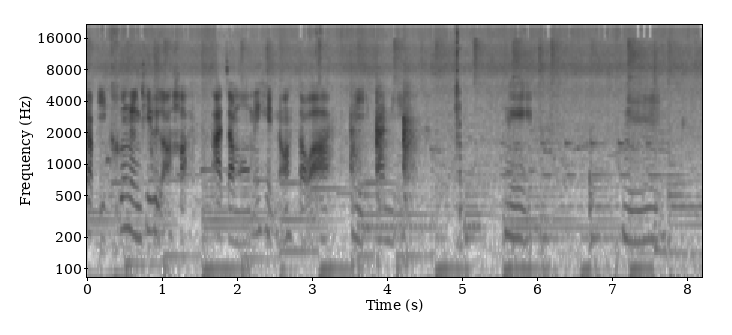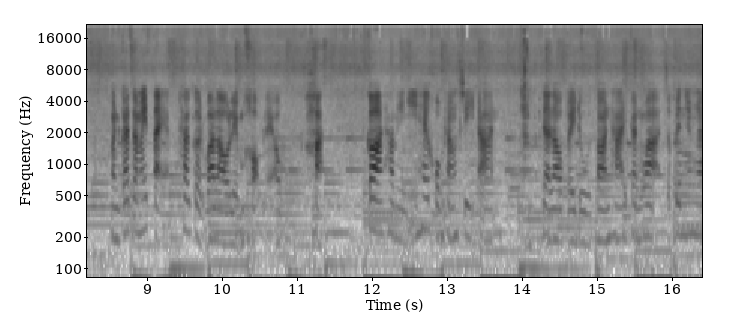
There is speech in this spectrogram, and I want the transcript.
กับอีกครึ่งหนึ่งที่เหลือค่ะ อาจจะมองไม่เห็นเนาะแต่ว่านี่ด้านนี้ นี่นี่มันก็จะไม่แตกถ้าเกิดว่าเราเล็มขอบแล้วค่ะ ก็ทำอย่างนี้ให้ครบทั้ง 4 ด้าน เดี๋ยวเราไปดูตอนท้ายกันว่าจะเป็นยังไง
